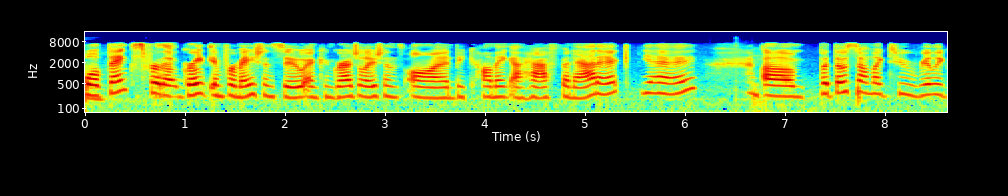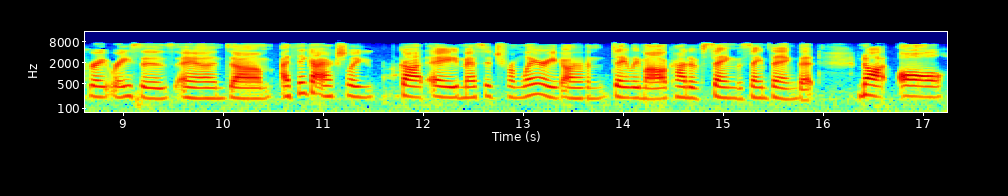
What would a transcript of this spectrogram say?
Well, thanks for that great information, Sue, and congratulations on becoming a half fanatic. Yay! Um, but those sound like two really great races, and um, I think I actually got a message from Larry on DailyMile, kind of saying the same thing that not all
